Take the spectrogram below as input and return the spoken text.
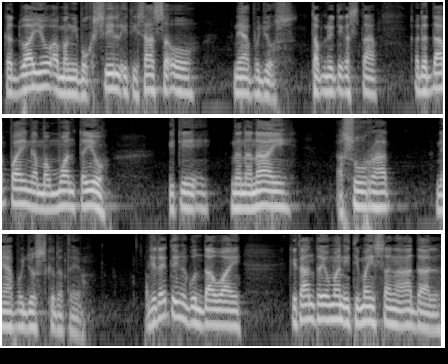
kadwayo amang ibuksil iti sasao ni Apo Diyos. Tapno iti kasta, adadapay nga mamuan tayo iti nananay, asurat, ni Apo Diyos kada tayo. Dita ito yung gundaway, kitaan tayo man iti maysa nga adal,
